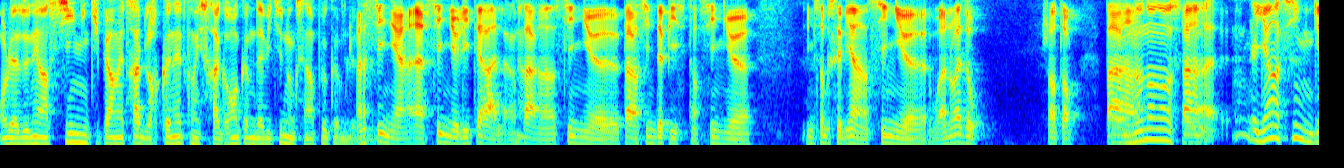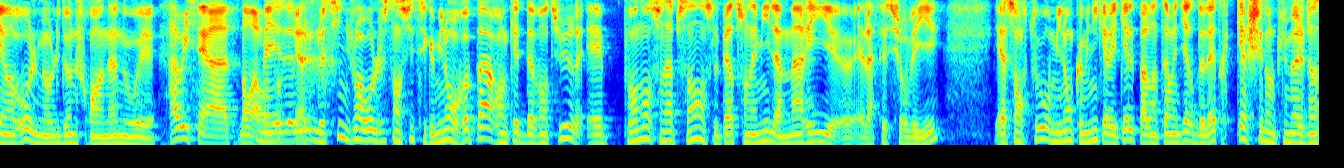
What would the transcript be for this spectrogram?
On lui a donné un signe qui permettra de le reconnaître quand il sera grand comme d'habitude, donc c'est un peu comme le... Un signe, un, un signe littéral, hein, pas, un signe, euh, pas un signe de piste, un signe. euh, il me semble que c'est bien un signe euh, ou un oiseau. J'entends. Pas Euh, non, non, non, c'est- pas un- il y a un signe qui a un rôle, mais on lui donne, je crois, un anneau. Et... Ah oui, c'est un. Non, alors, mais le, le signe joue un rôle juste ensuite, c'est que Milon repart en quête d'aventure, et pendant son absence, le père de son ami, la Marie, euh, elle a fait surveiller. Et à son retour, Milon communique avec elle par l'intermédiaire de lettres cachées dans le plumage d'un. Ah,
